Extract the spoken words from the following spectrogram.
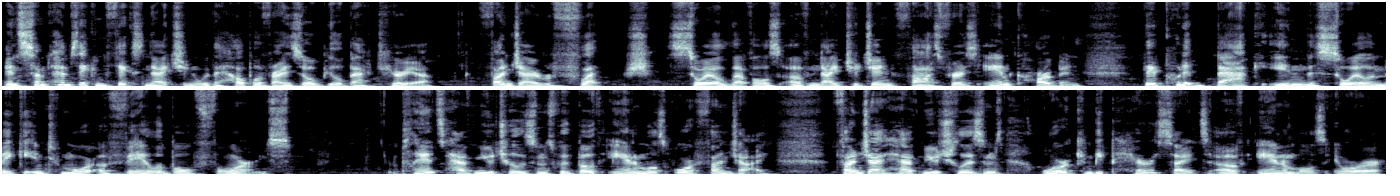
and sometimes they can fix nitrogen with the help of rhizobial bacteria. Fungi refresh soil levels of nitrogen, phosphorus, and carbon. They put it back in the soil and make it into more available forms. Plants have mutualisms with both animals or fungi. Fungi have mutualisms or can be parasites of animals or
